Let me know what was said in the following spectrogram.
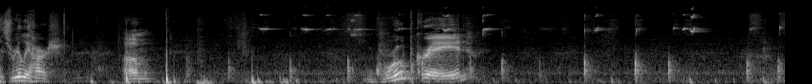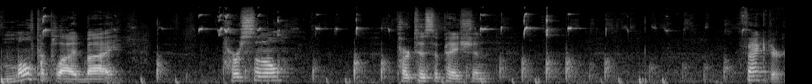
It's really harsh. Um, group grade multiplied by personal participation factor.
